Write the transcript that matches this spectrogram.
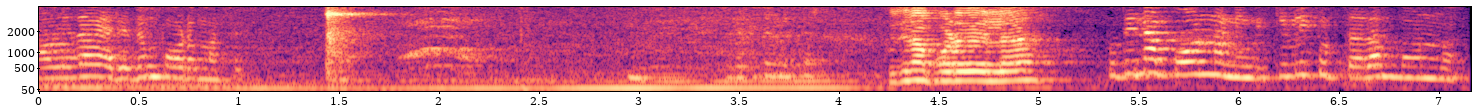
அவ்வளவுதான் வேற எதுவும் போட மாட்டேன். புதினா போடவே இல்லை? புதினா போடணும். நீங்க கிள்ளி கொடுத்தா தான் போடணும்.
